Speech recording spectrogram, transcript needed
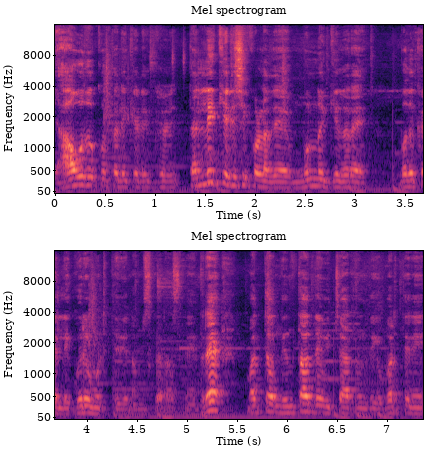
ಯಾವುದಕ್ಕೂ ತಲೆ ಕೆಡಿ ತಲೆ ಕೆಡಿಸಿಕೊಳ್ಳದೆ ಮುನ್ನುಗ್ಗಿದರೆ ಬದುಕಲ್ಲಿ ಗುರಿ ಮುಟ್ತೀವಿ. ನಮಸ್ಕಾರ ಸ್ನೇಹಿತರೆ, ಮತ್ತೊಂದು ಇಂಥದ್ದೇ ವಿಚಾರದೊಂದಿಗೆ ಬರ್ತೀನಿ.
